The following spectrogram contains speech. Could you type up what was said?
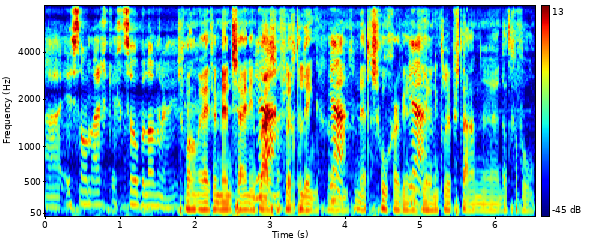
uh, is dan eigenlijk echt zo belangrijk. Dus gewoon weer even mens zijn in plaats van vluchteling. ja. Net als vroeger weer een keer in een club staan, uh, dat gevoel.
